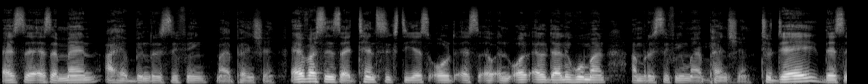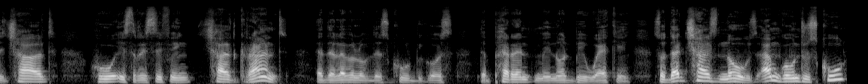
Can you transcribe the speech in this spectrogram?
as a, as a man, I have been receiving my pension. Ever since I turned 60 years old as a, an elderly woman, I'm receiving my pension. Today, there's a child who is receiving child grant at the level of the school because the parent may not be working. So that child knows I'm going to school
